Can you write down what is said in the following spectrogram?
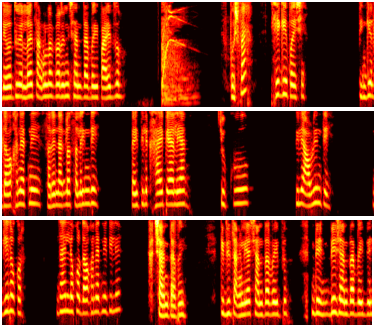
देव तुला लय चांगलं करेन शांताबाई पाहिजे. पुष्पा हे घे पैसे. पिंकीला दवाखान्यात नाही सरे नागला सलाईन दे. काही तिला खाय प्यायला चुकू तिला आवडीन ते. घे लवकर. जाईल लवकर दवाखान्यात नाही तिले. शांताबाई किती चांगली आहे शांताबाई तू. दे दे शांताबाई दे.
